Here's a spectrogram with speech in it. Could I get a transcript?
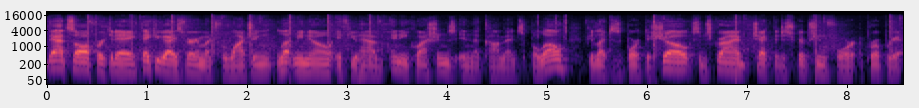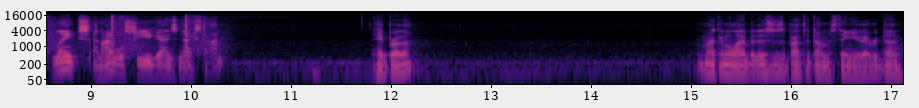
that's all for today. Thank you guys very much for watching. Let me know if you have any questions in the comments below. If you'd like to support the show, subscribe, check the description for appropriate links, and I will see you guys next time. Hey, brother. I'm not gonna lie, but this is about the dumbest thing you've ever done.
